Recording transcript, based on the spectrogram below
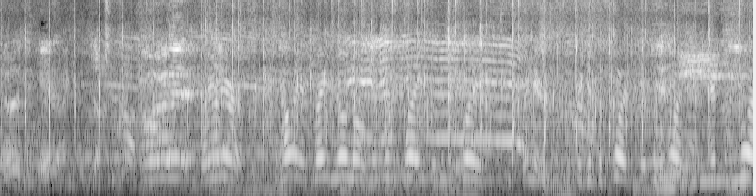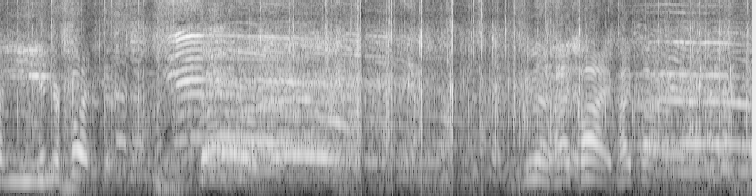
Good hit. Right here. No, right, no, no. Get the plate. Get the plate. Right here. Get the foot. Get the foot. Get the foot. Get your foot. Give me a high five. High five.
